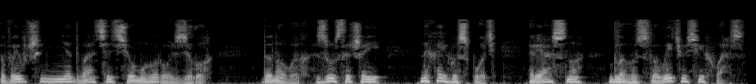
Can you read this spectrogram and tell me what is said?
вивчення 27-го розділу. До нових зустрічей. Нехай Господь рясно благословить усіх вас.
